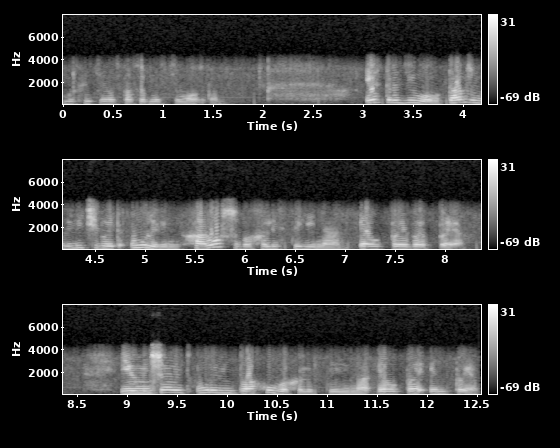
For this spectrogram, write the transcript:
мыслительной способности мозга. Эстрадиол также увеличивает уровень хорошего холестерина ЛПВП и уменьшает уровень плохого холестерина ЛПНП.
